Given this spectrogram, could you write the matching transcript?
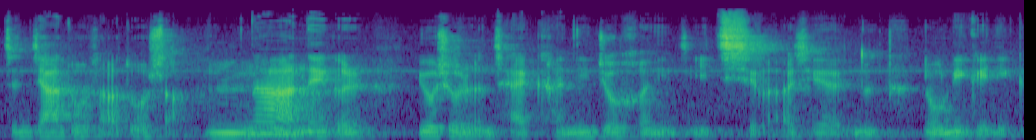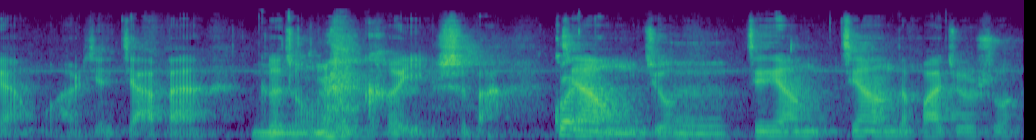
增加多少多少，嗯那那个优秀人才肯定就和你一起了，而且努努力给你干活，而且加班各种都可以，是吧？这样我们就嗯这样这样的话，就是说，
